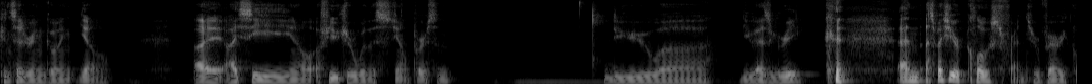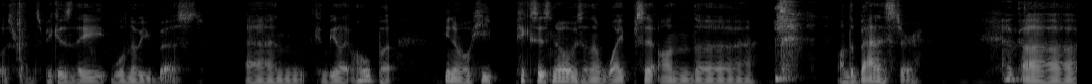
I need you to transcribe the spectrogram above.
considering going, you know, I I see, you know, a future with this, you know, person. Do you uh do you guys agree? and especially your close friends, your very close friends, because they will know you best and can be like, oh, but you know, he picks his nose and then wipes it on the on the banister. Oh god. Uh,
